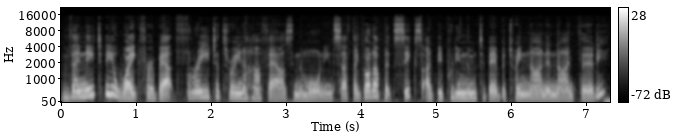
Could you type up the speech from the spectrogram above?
they need to be awake for about three to three and a half hours in the morning. So if they got up at six, I'd be putting them to bed between nine and nine thirty,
